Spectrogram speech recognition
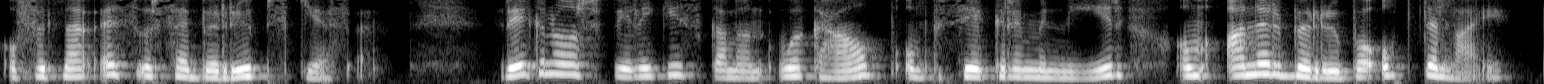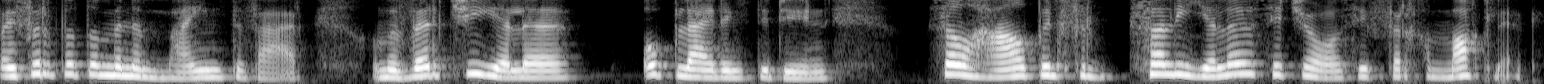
of dit nou is oor sy beroepskeuse. Rekenaarspeletjies kan dan ook help om op 'n sekere manier om ander beroepe op te lei, byvoorbeeld om in 'n myn te werk, om 'n virtuele opleiding te doen, sal help en vir, sal die hele situasie vergemaklik.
